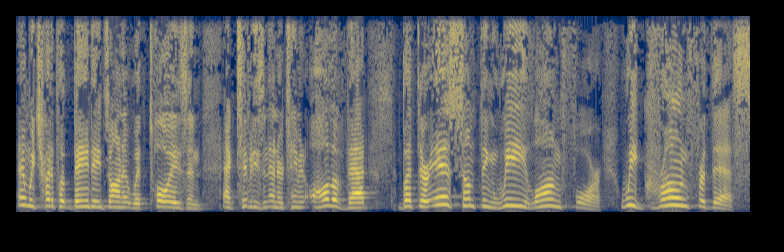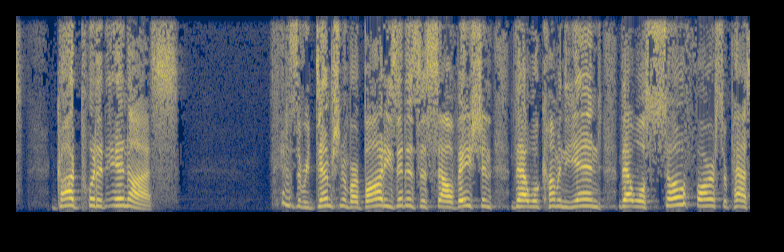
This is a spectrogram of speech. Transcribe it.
And we try to put band aids on it with toys and activities and entertainment, all of that. But there is something we long for. We groan for this. God put it in us. It is the redemption of our bodies. It is the salvation that will come in the end that will so far surpass.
